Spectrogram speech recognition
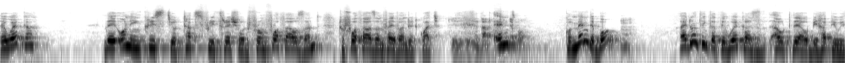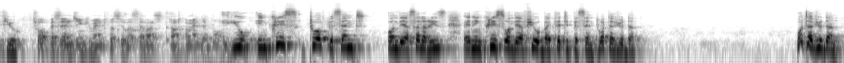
a worker? They only increased your tax free threshold from 4,000 to 4,500 kwacha. Is, isn't that And commendable? commendable. Hmm. I don't think that the workers out there will be happy with you. 12% increment for civil servants, not commendable. You increase 12% on their salaries and increase on their fuel by 30%. What have you done? What have you done?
